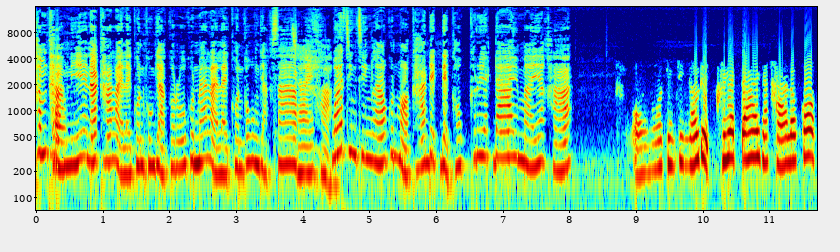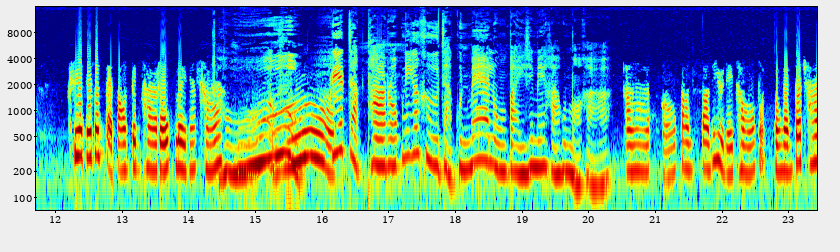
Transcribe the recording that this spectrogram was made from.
คำถามนี้นะคะ หลาย ๆ คนคงอยากรู้คุณแม่หลาย ๆ คนก็คงอยากทราบว่าจริง ๆ แล้วคุณหมอคะเด็ก ๆเเขาเครียดได้ไหมอะคะ อ๋อจริง ๆ แล้วเด็กเครียดได้นะคะ แล้วก็เครียดได้ตั้งแต่ตอนเป็นทารกเลยนะคะโอ้เครียดจากทารกนี่ก็คือจากคุณแม่ลงไปใช่ไหมคะ คุณหมอคะอ่าอ๋อตอนตอนที่อยู่ในท้องตรงนั้นก็ใช่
